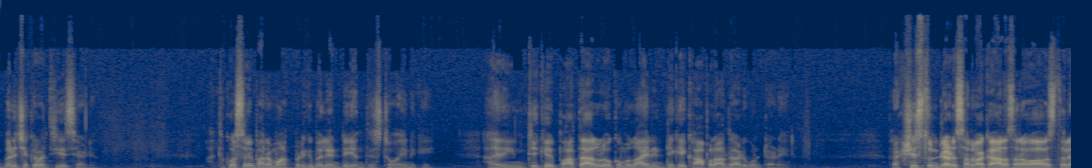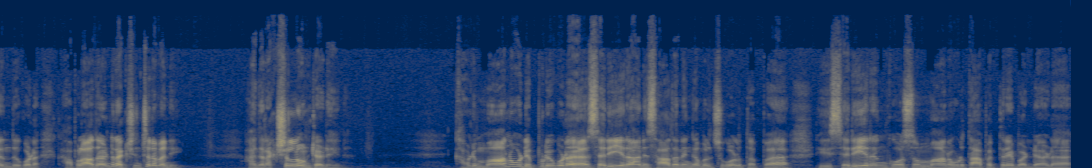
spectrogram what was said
బలి చక్రవర్తి చేశాడు. అందుకోసమే పరమాత్ముడికి బలి అంటే ఎంత ఇష్టం ఆయనకి? ఆయన ఇంటికి పాతాల లోకంలో ఆయన ఇంటికి కాపలాదాడుకుంటాడు ఆయన. రక్షిస్తుంటాడు సర్వకాల సర్వావస్థలు ఎందుకు కూడా. కాపలాదా అంటే రక్షించడమని. ఆయన రక్షణలో ఉంటాడు ఆయన. కాబట్టి మానవుడు ఎప్పుడు కూడా శరీరాన్ని సాధనంగా మలుచుకోవాలి తప్ప ఈ శరీరం కోసం మానవుడు తాపత్రయపడ్డాడా?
